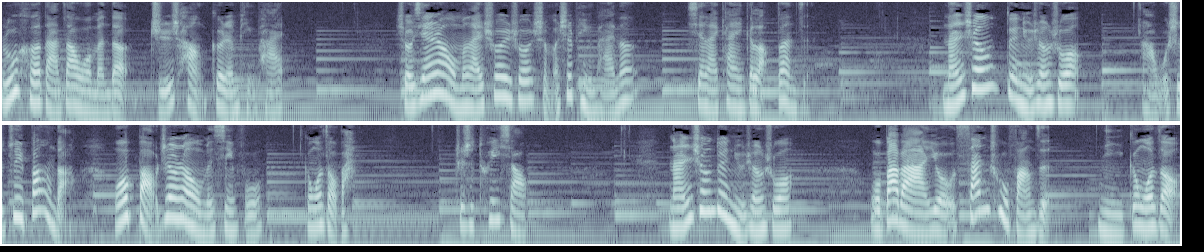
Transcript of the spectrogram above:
如何打造我们的职场个人品牌。首先，让我们来说一说什么是品牌呢？先来看一个老段子：男生对女生说。啊，我是最棒的，我保证让我们幸福，跟我走吧。这是推销。男生对女生说：“我爸爸有三处房子，你跟我走，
